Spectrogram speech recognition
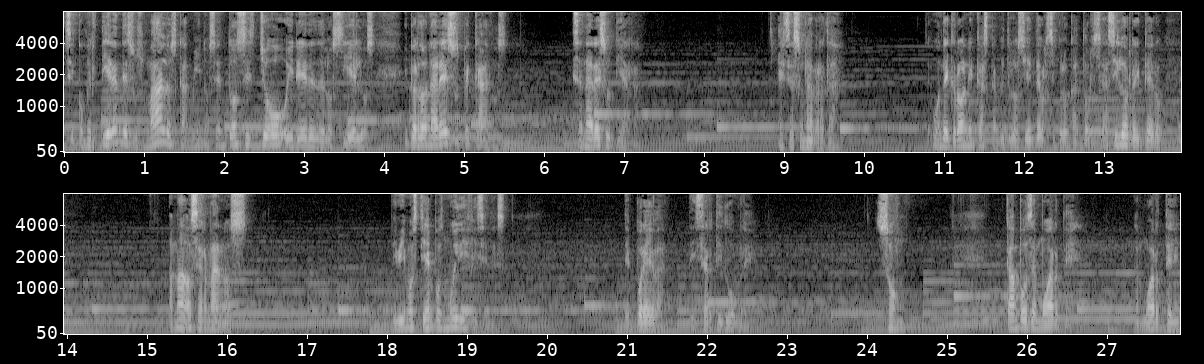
se convirtieren de sus malos caminos, entonces yo oiré desde los cielos y perdonaré sus pecados y sanaré su tierra. Esa es una verdad. Segunda de Crónicas capítulo 7 versículo 14. Así lo reitero. Amados hermanos, vivimos tiempos muy difíciles, de prueba, de incertidumbre. Son campos de muerte. La muerte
